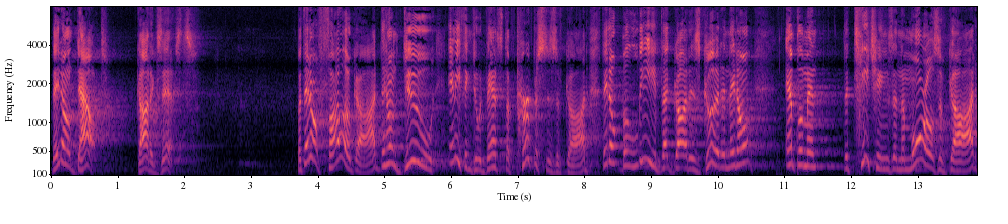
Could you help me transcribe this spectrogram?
they don't doubt God exists. But they don't follow God. They don't do anything to advance the purposes of God. They don't believe that God is good, and they don't implement the teachings and the morals of God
